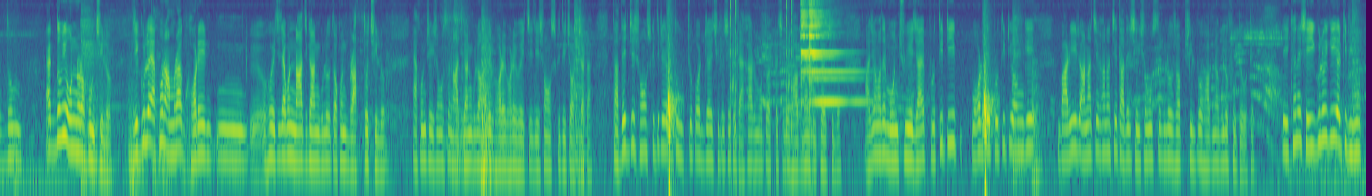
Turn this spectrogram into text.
একদম, একদমই অন্যরকম ছিল। যেগুলো এখন আমরা ঘরে হয়েছে, যেমন নাচ গানগুলো তখন ব্রাত্য ছিল। এখন সেই সমস্ত নাচ গানগুলো আমাদের ঘরে ঘরে হয়েছে যে সংস্কৃতি চর্চাটা তাদের যে সংস্কৃতিটা কত উচ্চ পর্যায়ে ছিল সেটা দেখার মতো একটা ছিল ভাবনার বিষয় ছিল। আজও আমাদের মন ছুঁয়ে যায়। প্রতিটি পর্বে প্রতিটি অঙ্গে বাড়ির আনাচে কানাচে তাদের সেই সমস্তগুলো সব শিল্প ভাবনাগুলো ফুটে ওঠে। এইখানে সেইগুলোকেই আর কি বিমূর্ত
